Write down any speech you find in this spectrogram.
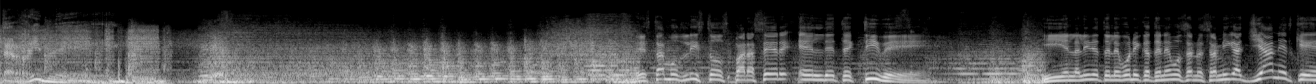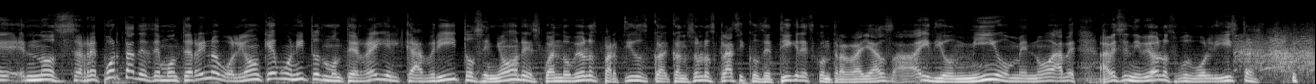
terrible. Estamos listos para ser el detective. Y en la línea telefónica tenemos a nuestra amiga Janet que nos reporta desde Monterrey, Nuevo León. Qué bonito es Monterrey, el cabrito, señores. Cuando veo los partidos, cu- cuando son los clásicos de Tigres contra Rayados, ay Dios mío, me no, a veces ni veo a los futbolistas.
